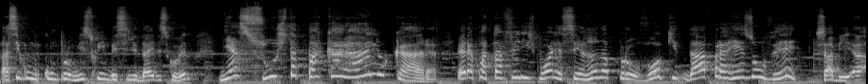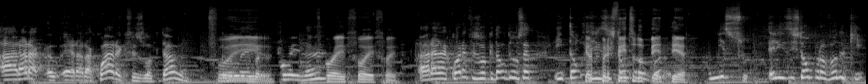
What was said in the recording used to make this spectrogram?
assim como o compromisso com a imbecilidade desse governo, me assusta pra caralho, cara. Era pra estar feliz. Pô, Olha, Serrana provou que dá pra resolver. Sabe, a Arara... era Araraquara que fez o lockdown? Foi. Foi, né? Foi, foi, foi. Araraquara fez o lockdown, deu certo. Então, Que era o eles prefeito estão do provando- PT. Isso. Eles estão provando que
